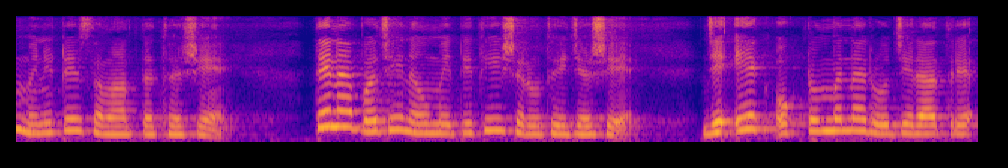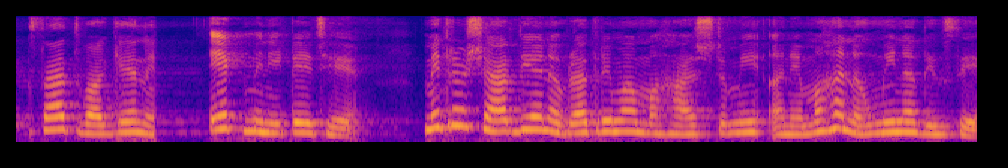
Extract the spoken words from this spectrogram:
મિનિટે સમાપ્ત થશે. તેના પછી નવમી તિથિ શરૂ થઈ જશે, જે એક ઓક્ટોબરના રોજે રાત્રે સાત વાગ્યાને એક મિનિટે છે. મિત્રો, શારદીય નવરાત્રિમાં મહાષ્ટમી અને મહાનવમીના દિવસે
